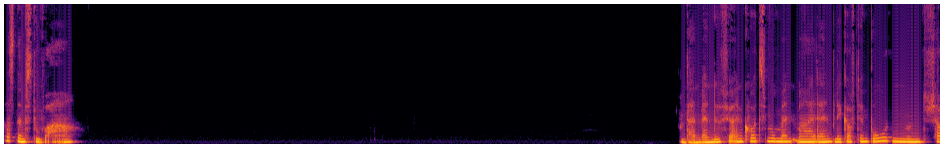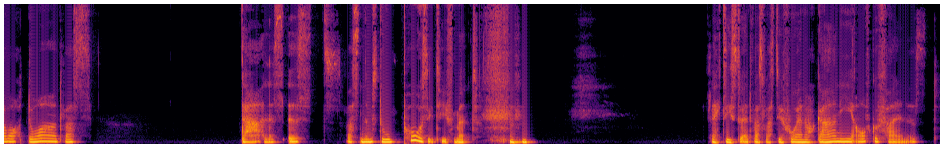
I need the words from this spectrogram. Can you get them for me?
Was nimmst du wahr? Und dann wende für einen kurzen Moment mal deinen Blick auf den Boden und schau auch dort, was da alles ist. Was nimmst du positiv mit? Vielleicht siehst du etwas, was dir vorher noch gar nie aufgefallen ist.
